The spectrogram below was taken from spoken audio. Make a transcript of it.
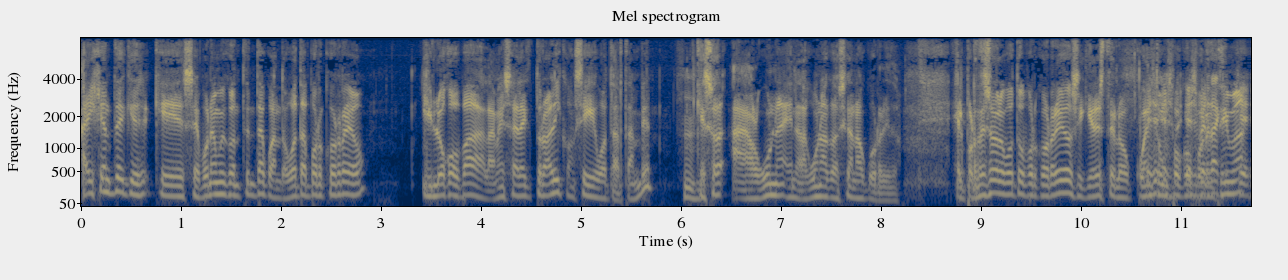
Hay gente que, que se pone muy contenta cuando vota por correo, y luego va a la mesa electoral y consigue votar también. Que eso alguna, en alguna ocasión ha ocurrido. El proceso del voto por correo, si quieres te lo cuento es, un poco es por encima. Que,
